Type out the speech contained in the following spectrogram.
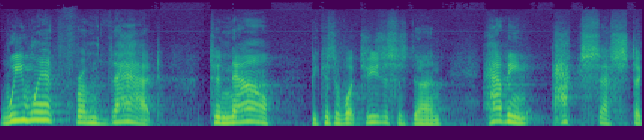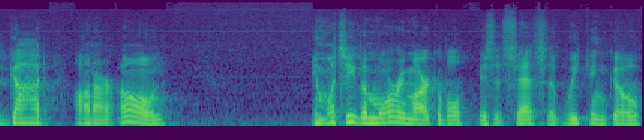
We went from that to now, because of what Jesus has done, having access to God on our own. And what's even more remarkable is it says that we can go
